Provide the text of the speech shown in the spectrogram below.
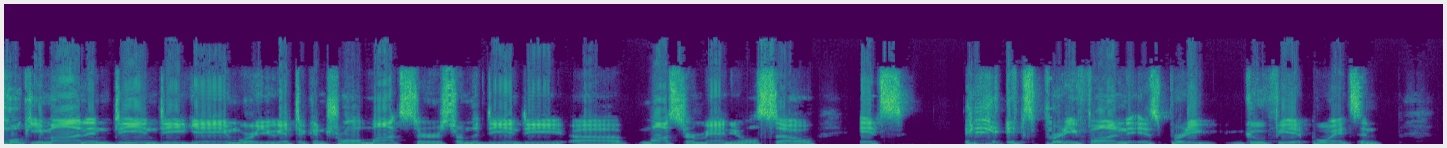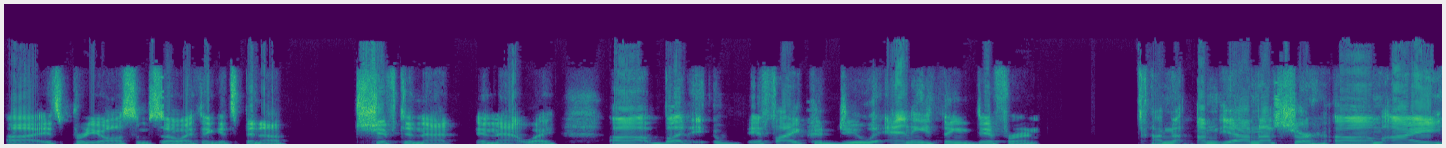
Pokemon and D and D game where you get to control monsters from the D and D uh, monster manual. So it's it's pretty fun. It's pretty goofy at points, and uh, it's pretty awesome. So I think it's been a shift in that in that way. Uh, but if I could do anything different, I'm not. I'm yeah. I'm not sure. Um, I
